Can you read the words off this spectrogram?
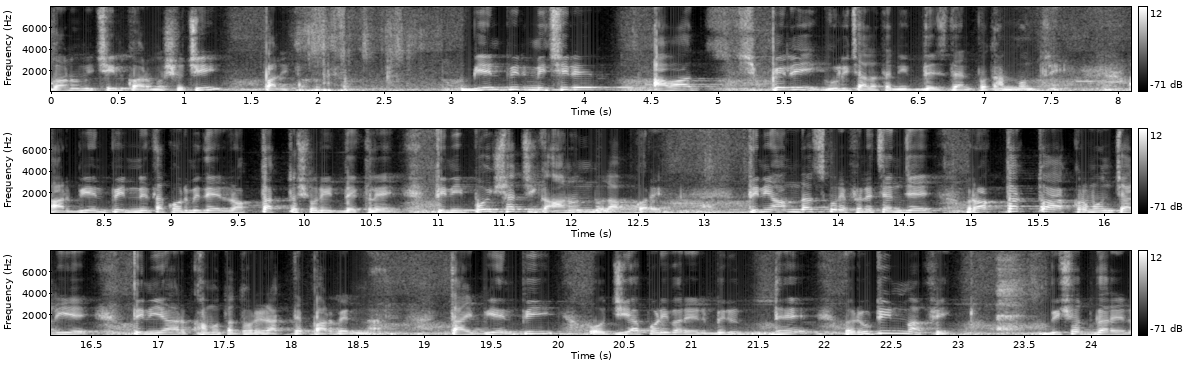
গণমিছিল কর্মসূচি পালিত হবে। বিএনপির মিছিলের আওয়াজ পেলেই গুলি চালাতে নির্দেশ দেন প্রধানমন্ত্রী। আর বিএনপির নেতাকর্মীদের রক্তাক্ত শরীর দেখলে তিনি পৈশাচিক আনন্দ লাভ করেন। তিনি আন্দাজ করে ফেলেছেন যে রক্তাক্ত আক্রমণ চালিয়ে তিনি আর ক্ষমতা ধরে রাখতে পারবেন না। তাই বিএনপি ও জিয়া পরিবারের বিরুদ্ধে রুটিন মাফিক বিষোদ্গারের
